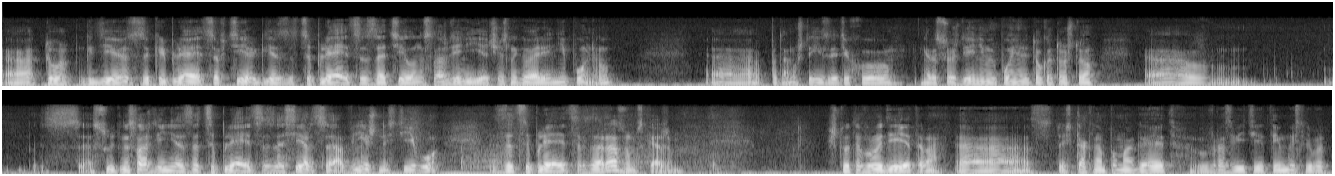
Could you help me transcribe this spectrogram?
э, то, где закрепляется в теле, где зацепляется за тело наслаждения, я, честно говоря, не понял. Потому что из этих рассуждений мы поняли только то, что суть наслаждения зацепляется за сердце, а внешность его зацепляется за разум, скажем, что-то вроде этого. А, то есть, как нам помогает в развитии этой мысли вот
